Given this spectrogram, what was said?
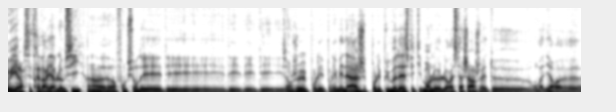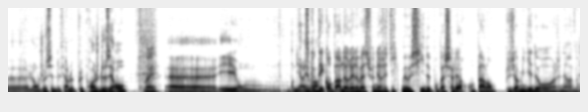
Oui, alors c'est très variable là aussi, hein, euh, en fonction des, des, des, des, des, enjeux pour les, pour les ménages. Pour les plus modestes, effectivement, le, le reste à charge va être, on va dire, euh, l'enjeu c'est de faire le plus proche de zéro. Ouais. Euh, et on, on y arrivera. Parce que dès qu'on parle de rénovation énergétique, mais aussi de pompe à chaleur, on parle en plusieurs milliers d'euros hein, généralement.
